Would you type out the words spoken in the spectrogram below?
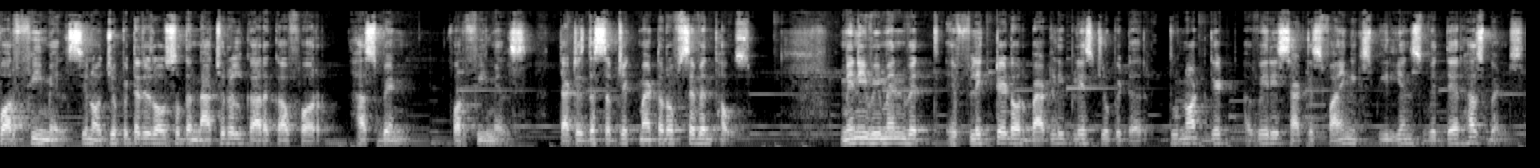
for females, you know, Jupiter is also the natural karaka for husband for females. That is the subject matter of seventh house. Many women with afflicted or badly placed Jupiter do not get a very satisfying experience with their husbands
